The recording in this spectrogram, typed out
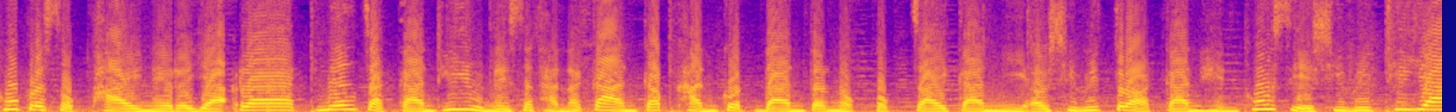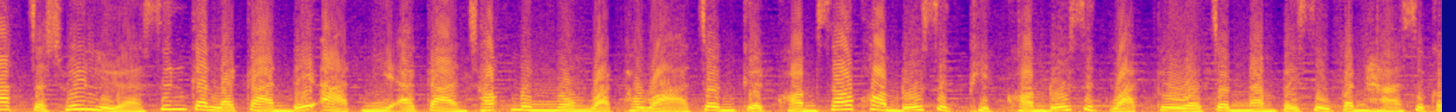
ผู้ประสบภัยในระยะแรก เนื่องจากการที่อยู่ในสถานการณ์กับขันกดดันตระหนกตกใจการหนีเอาชีวิตตลอดการเห็นผู้เสียชีวิตที่ยากจะช่วยเหลือ ซึ่งกันและกันได้อาจมีอาการช็อกมึนงงหวาดผวาจนเกิดความเศร้าความรู้สึกผิดความรู้สึกหวาดกลัวจนนำไปสู่ปัญหาสุข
